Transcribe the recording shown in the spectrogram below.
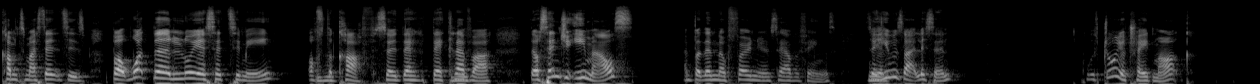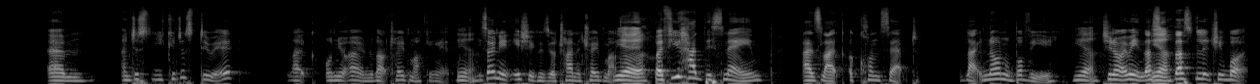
come to my senses. But what the lawyer said to me off Mm-hmm. the cuff, so they're they're clever. They'll send you emails, but then they'll phone you and say other things. So he was like, "Listen, withdraw your trademark, um, and just you can just do it." Like on your own without trademarking it. Yeah. It's only an issue because you're trying to trademark. Yeah. But if you had this name as like a concept, like no one will bother you. Yeah. Do you know what I mean? That's Yeah. that's literally what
